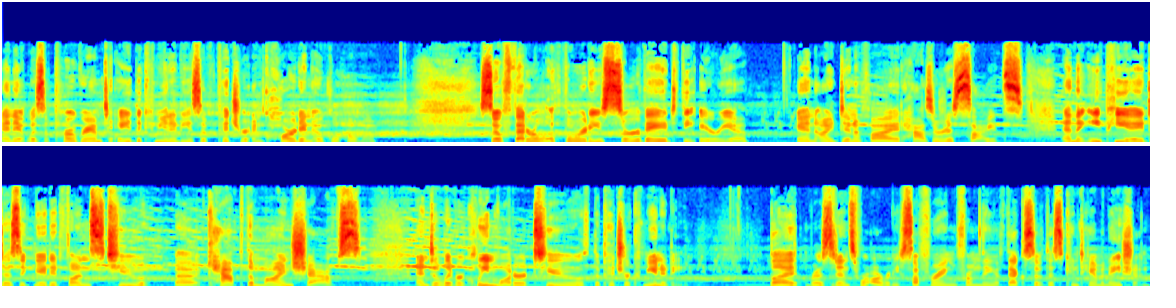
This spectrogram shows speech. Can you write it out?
And it was a program to aid the communities of Picher and Cardin, Oklahoma. So federal authorities surveyed the area and identified hazardous sites, and the EPA designated funds to uh, cap the mine shafts and deliver clean water to the Picher community. But residents were already suffering from the effects of this contamination.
